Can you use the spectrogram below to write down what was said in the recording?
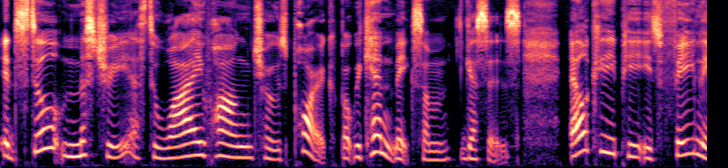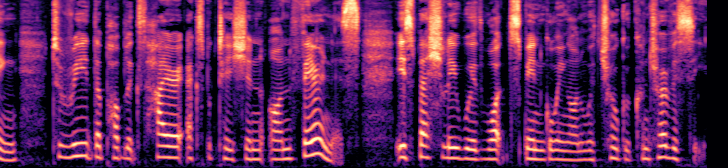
It's still mystery as to why Hwang chose Park, but we can make some guesses. LKP is failing to read the public's higher expectation on fairness, especially with what's been going on with Cho Kuk controversy.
